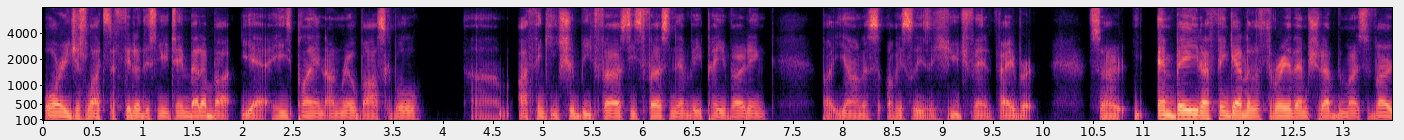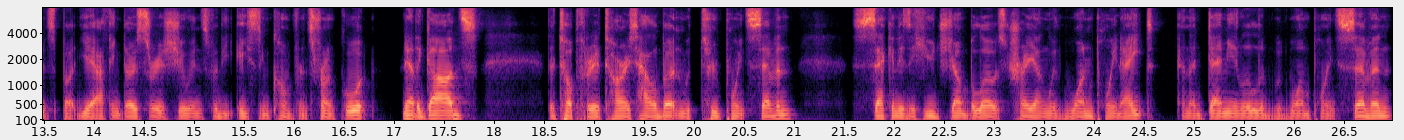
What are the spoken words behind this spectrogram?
or he just likes the fit of this new team better. But yeah, he's playing unreal basketball. Um, I think he should be first. He's first in MVP voting, but Giannis obviously is a huge fan favorite. So Embiid, I think out of the three of them should have the most votes. But yeah, I think those three are shoe-ins for the Eastern Conference front court. Now the guards, the top three are Tyrese Halliburton with 2.7. Second is a huge jump below. It's Trae Young with 1.8. And then Damian Lillard with 1.7.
